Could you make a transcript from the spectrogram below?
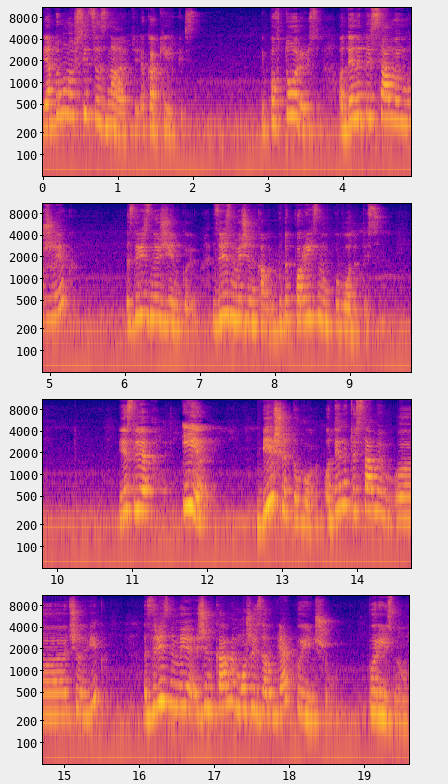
Я думаю, всі це знають, яка кількість. І повторюсь, один і той самий мужик з різною жінкою, з різними жінками буде по-різному поводитися. Якщо і більше того, один і той самий е, чоловік з різними жінками може і заробляти по-іншому, по-різному.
